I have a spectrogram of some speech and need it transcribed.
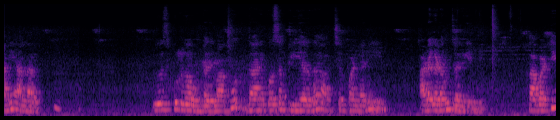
అని అన్నారు. యూజ్ఫుల్గా ఉంటుంది మాకు. దానికోసం క్లియర్గా చెప్పండి అని అడగడం జరిగింది. కాబట్టి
